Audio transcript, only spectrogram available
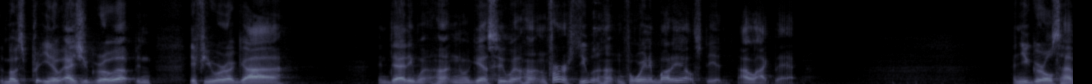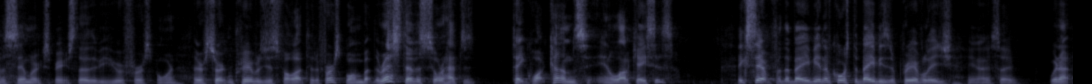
the most, you know, as you grow up. And if you were a guy and daddy went hunting, well, guess who went hunting first? You went hunting before anybody else did. I like that. And you girls have a similar experience, those of you who are firstborn. There are certain privileges fall out to the firstborn, but the rest of us sort of have to take what comes in a lot of cases, except for the baby. And of course, the baby's a privilege, you know, so we're not,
